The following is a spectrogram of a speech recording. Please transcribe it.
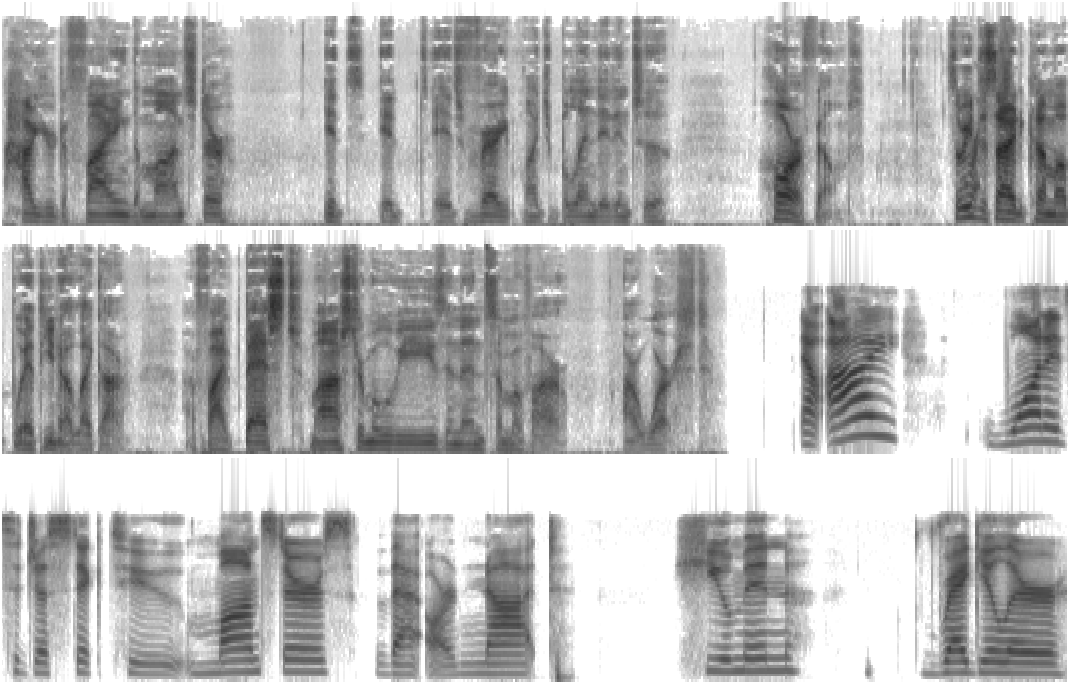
how you're defining the monster it's it it's very much blended into horror films so we right. decided to come up with, you know, like our, our five best monster movies and then some of our, our worst. Now, I wanted to just stick to monsters that are not human, regular,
